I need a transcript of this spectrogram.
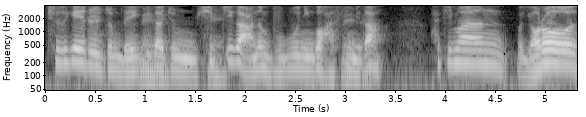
추계를 좀 내기가 네. 좀 쉽지가 않은 부분인 것 같습니다. 하지만 뭐 여러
